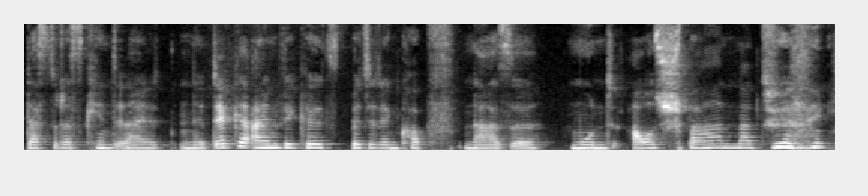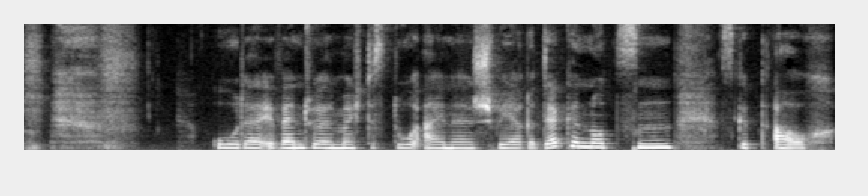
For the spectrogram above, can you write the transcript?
dass du das Kind in eine, Decke einwickelst. Bitte den Kopf, Nase, Mund aussparen natürlich. Oder eventuell möchtest du eine schwere Decke nutzen. Es gibt auch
